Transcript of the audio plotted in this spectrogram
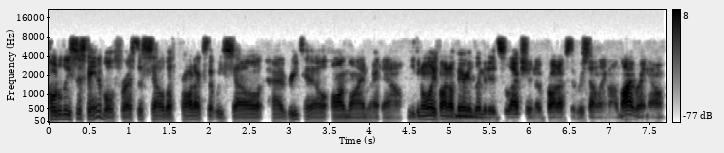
totally sustainable for us to sell the products that we sell at retail online right now. You can only find a very mm. limited selection of products that we're selling online right now.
